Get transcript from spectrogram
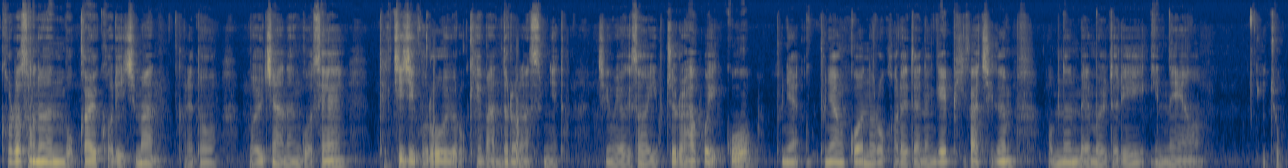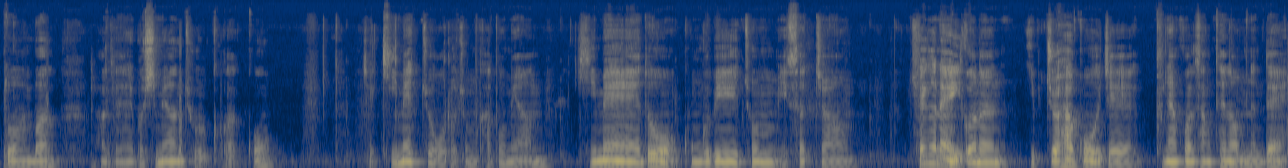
걸어서는 못 갈 거리지만 그래도 멀지 않은 곳에 택지지구로 이렇게 만들어 놨습니다. 지금 여기서 입주를 하고 있고 분양, 분양권으로 거래되는 게 피가 지금 없는 매물들이 있네요. 이쪽도 한번 확인해 보시면 좋을 것 같고 이제 김해 쪽으로 좀 가보면 김해에도 공급이 좀 있었죠. 최근에 이거는 입주하고 이제 분양권 상태는 없는데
